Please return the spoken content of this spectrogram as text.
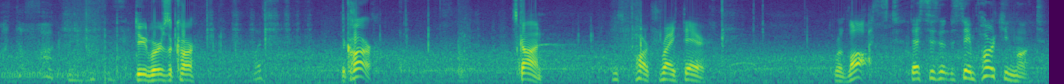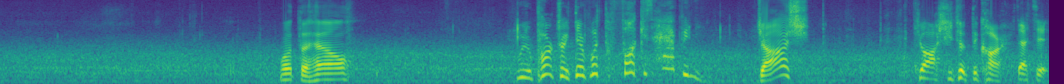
What the fuck, man? Is Dude, where's the car? what? The car! It's gone. He's parked right there. We're lost. This isn't the same parking lot. What the hell? We were parked right there. What the fuck is happening? Josh? Josh, he took the car. That's it.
